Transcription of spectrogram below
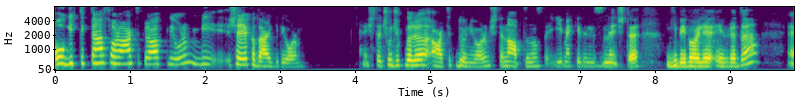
o gittikten sonra artık rahatlıyorum. Bir şeye kadar giriyorum. İşte çocukları artık dönüyorum. İşte ne yaptınız, yemek yediniz mi işte gibi böyle evrede. E,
